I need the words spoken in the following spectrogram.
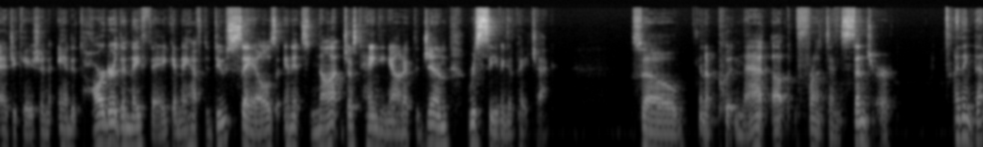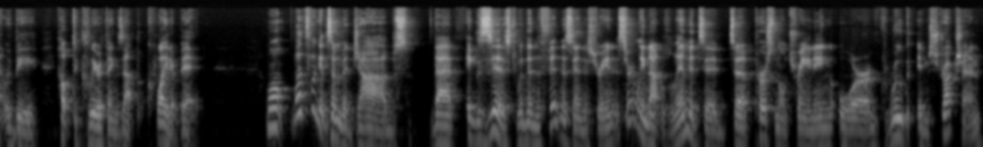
education and it's harder than they think and they have to do sales and it's not just hanging out at the gym receiving a paycheck. So kind of putting that up front and center i think that would be help to clear things up quite a bit. Well let's look at some of the jobs that exist within the fitness industry and it's certainly not limited to personal training or group instruction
